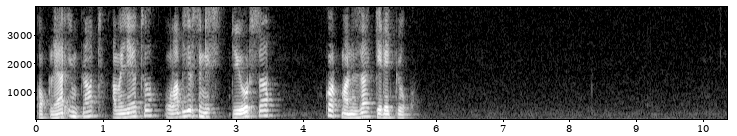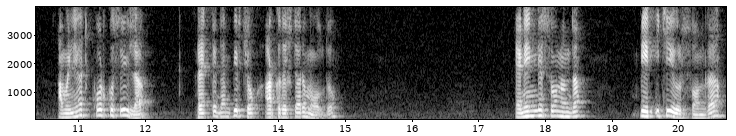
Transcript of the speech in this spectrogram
Kokleer implant ameliyatı olabilirsiniz diyorsa korkmanıza gerek yok. Ameliyat korkusuyla reddeden birçok arkadaşlarım oldu. Eninde sonunda bir iki yıl sonra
